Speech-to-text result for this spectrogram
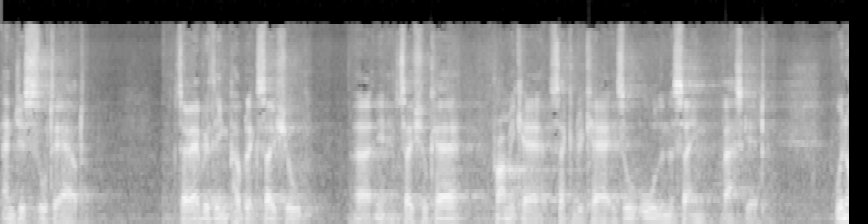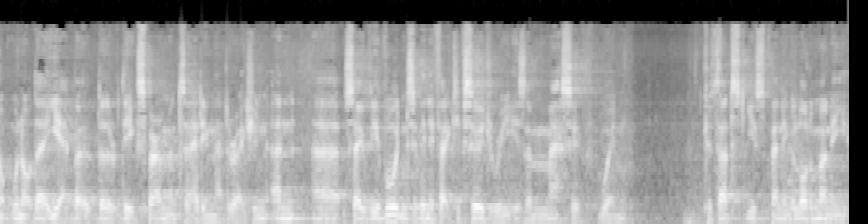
and just sort it out. So everything, public, social, uh, you know, social care, primary care, secondary care, is all, all, in the same basket. We're not, we're not there yet, but the, the experiments are heading in that direction. And uh, so the avoidance of ineffective surgery is a massive win because that's you're spending a lot of money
